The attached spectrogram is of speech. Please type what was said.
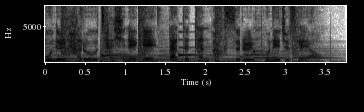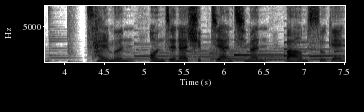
오늘 하루 자신에게 따뜻한 박수를 보내주세요. 삶은 언제나 쉽지 않지만 마음속에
